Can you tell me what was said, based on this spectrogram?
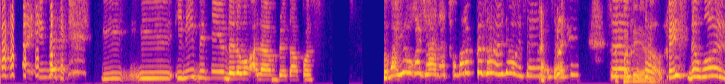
Hindi. I- i- inipit niya yung dalawang alambre tapos tumayo ka dyan at humarap ka sa ano, sa, sa, ano, sa, Sa sa, face the wall.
